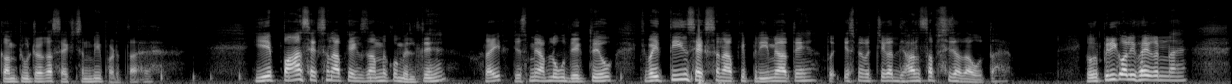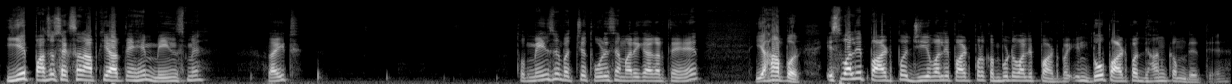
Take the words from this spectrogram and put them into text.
कंप्यूटर का सेक्शन भी पढ़ता है। ये पाँच सेक्शन आपके एग्ज़ाम में को मिलते हैं। राइट जिसमें आप लोग देखते हो कि भाई तीन सेक्शन आपके प्री में आते हैं तो इसमें बच्चे का ध्यान सबसे ज़्यादा होता है। क्योंकि प्री क्वालिफाई करना है। ये पाँचों सेक्शन आपके आते हैं मेंस में राइट तो मेंस में बच्चे थोड़े से हमारे क्या करते हैं, यहाँ पर, इस वाले पार्ट पर जी वाले पार्ट पर कंप्यूटर वाले पार्ट पर, इन दो पार्ट पर ध्यान कम देते हैं।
